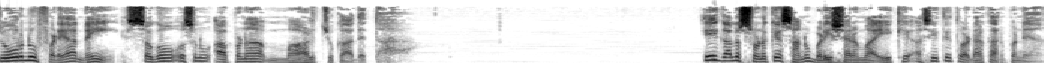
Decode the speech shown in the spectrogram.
ਚੋਰ ਨੂੰ ਫੜਿਆ ਨਹੀਂ, ਸਗੋਂ ਉਸ ਨੂੰ ਆਪਣਾ ਮਾਲ ਚੁਕਾ ਦਿੱਤਾ। ਇਹ ਗੱਲ ਸੁਣ ਕੇ ਸਾਨੂੰ ਬੜੀ ਸ਼ਰਮ ਆਈ ਕਿ ਅਸੀਂ ਤੇ ਤੁਹਾਡਾ ਘਰ ਭੰਨਿਆ।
